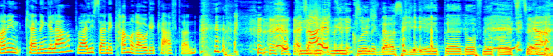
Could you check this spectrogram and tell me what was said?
habe ich ihn kennengelernt, weil ich seine Kamera auch gekauft habe. das ist auch Irgendwie coole große Geräte, da führt alles zusammen.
